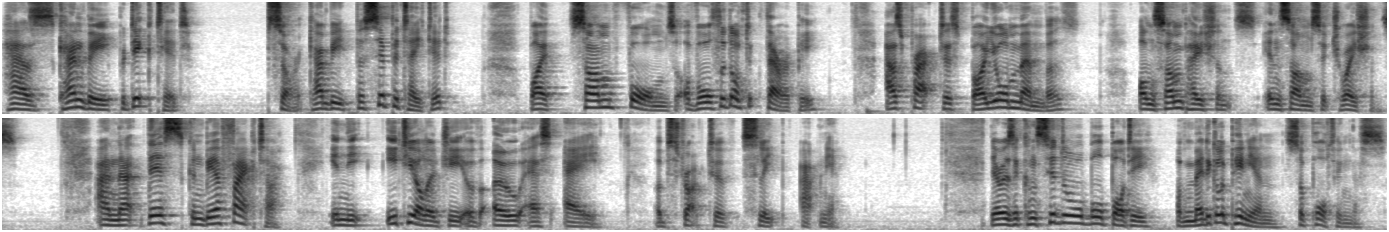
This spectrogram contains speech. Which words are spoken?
has can be predicted, sorry, can be precipitated by some forms of orthodontic therapy as practiced by your members on some patients in some situations, and that this can be a factor in the etiology of OSA, obstructive sleep apnea. There is a considerable body of medical opinion supporting this.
